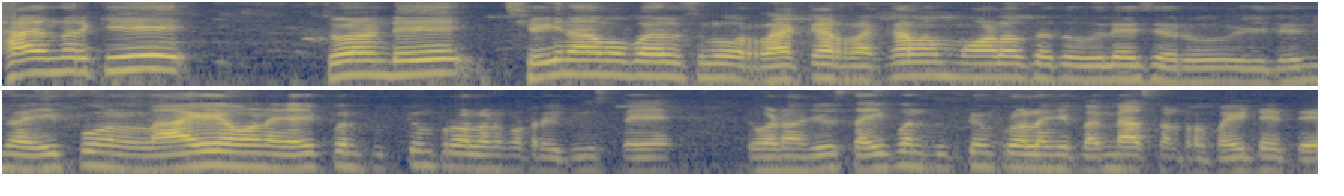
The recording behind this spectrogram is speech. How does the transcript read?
హాయ్ అందరికీ. చూడండి చైనా మొబైల్స్లో రకరకాల మోడల్స్ అయితే వదిలేశారు. ఇది ఏందో ఐఫోన్ లాగే ఉన్నాయి. ఐఫోన్ ఫిఫ్టీన్ ప్రోలు అనుకుంటారు ఇవి చూస్తే. ఇవ్వడం చూస్తే ఐఫోన్ ఫిఫ్టీన్ ప్రోలు అని చెప్పి అమ్మేస్తుంటారు బయట అయితే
